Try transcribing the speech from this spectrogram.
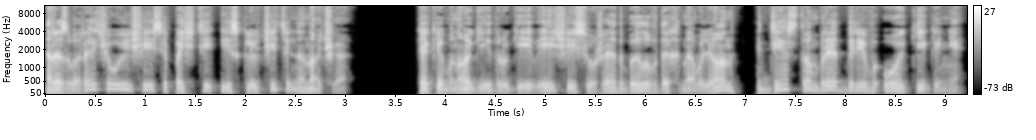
разворачивающаяся почти исключительно ночью. Как и многие другие вещи, сюжет был вдохновлен детством Брэдбери в О'Кигане.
